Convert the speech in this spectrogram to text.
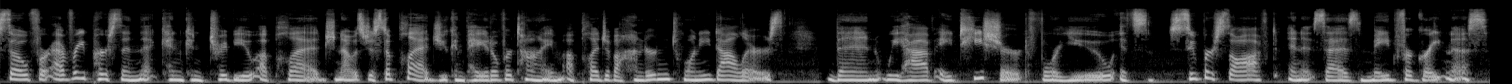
So for every person that can contribute a pledge, now it's just a pledge, you can pay it over time, a pledge of $120, then we have a t-shirt for you. It's super soft and it says made for greatness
